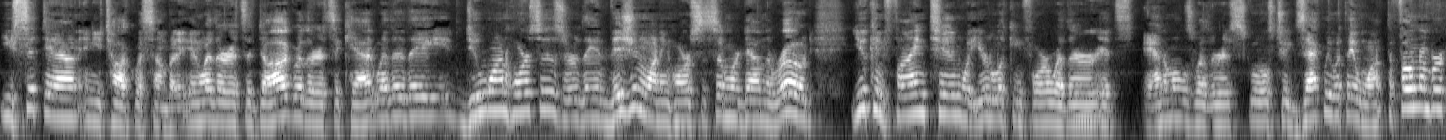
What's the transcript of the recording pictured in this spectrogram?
you sit down and you talk with somebody, and whether it's a dog, whether it's a cat, whether they do want horses or they envision wanting horses somewhere down the road, you can fine tune what you're looking for, whether Mhm. it's animals, whether it's schools, to exactly what they want. The phone number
